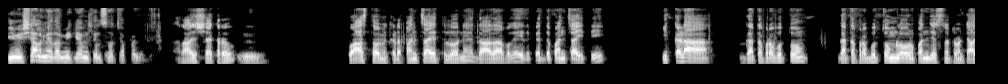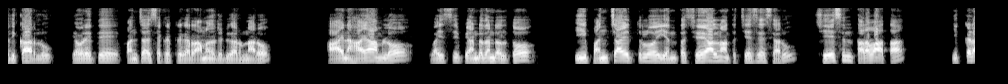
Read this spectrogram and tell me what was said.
ఈ విషయాల మీద మీకేం తెలుసో చెప్పండి. రాజశేఖర్ వాస్తవం ఇక్కడ పంచాయతీలోనే దాదాపుగా ఇది పెద్ద పంచాయతీ. ఇక్కడ గత ప్రభుత్వం గత ప్రభుత్వంలో పనిచేసినటువంటి అధికారులు ఎవరైతే పంచాయత్ సెక్రటరీ గారు రామారెడ్డి గారు ఉన్నారో ఆయన హయాంలో వైసీపీ అండదండలతో ఈ పంచాయతీలో ఎంత చేయాలనో అంత చేసేశారు. చేసిన తర్వాత ఇక్కడ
